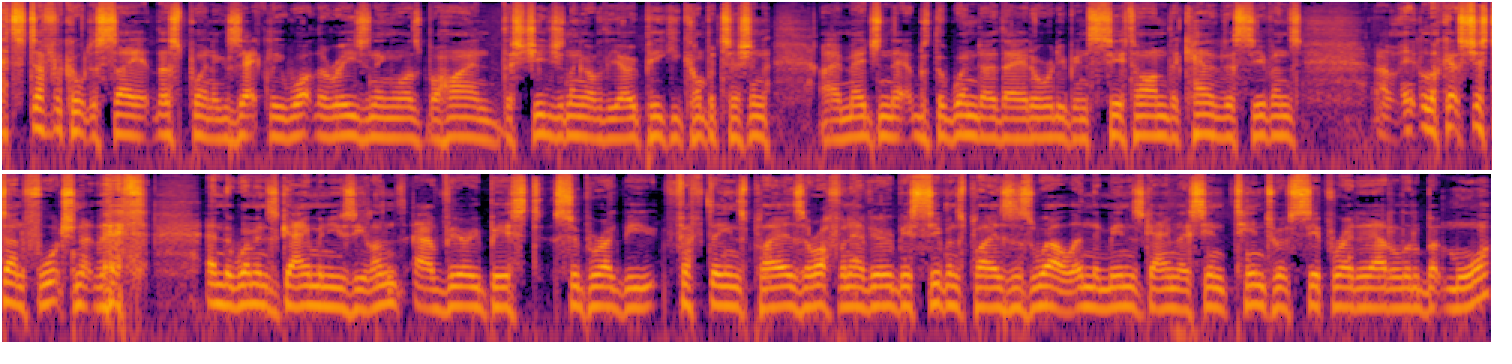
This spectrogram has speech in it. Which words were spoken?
it's difficult to say at this point exactly what the reasoning was behind the scheduling of the Aupiki competition. I imagine that was the window they had already been set on. The Canada Sevens. Um, it, look, it's just unfortunate that in the women's game in New Zealand, our very best Super Rugby 15s players are often our very best Sevens players as well. In the men's game, they tend to have separated out a little bit more,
